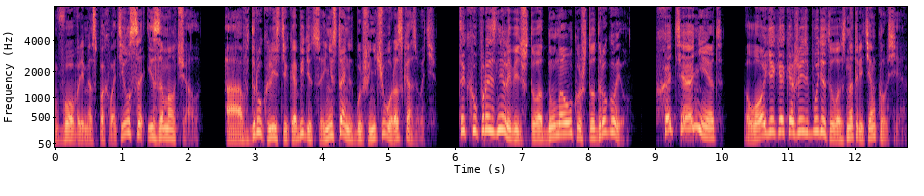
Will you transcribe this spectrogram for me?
Вовремя спохватился и замолчал. А вдруг листик обидится и не станет больше ничего рассказывать? Так упразднили ведь что одну науку, что другую. Хотя нет. Логика, кажись, будет у вас на третьем курсе.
